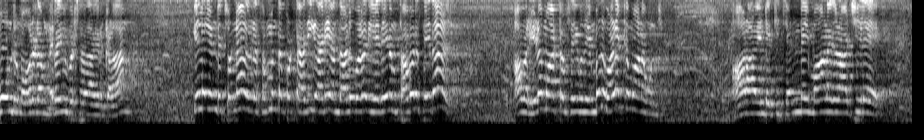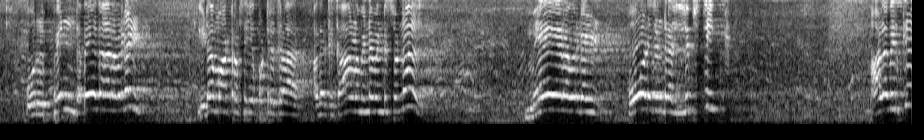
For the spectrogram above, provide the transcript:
மூன்று வருடம் நிறைவு பெற்றதாக இருக்கலாம். இல்லை என்று சொன்னால் அந்த சம்பந்தப்பட்ட அதிகாரி அந்த அலுவலர் ஏதேனும் தவறு செய்தால் அவர் இடமாற்றம் செய்வது என்பது வழக்கமான ஒன்று. ஆனால் இன்றைக்கு சென்னை மாநகராட்சியிலே ஒரு பெண் டபேதார் அவர்கள் இடமாற்றம் செய்யப்பட்டிருக்கிறார். அதற்கு காரணம் என்னவென்று சொன்னால் மேயர் அவர்கள் போடுகின்ற லிப்ஸ்டிக் அளவிற்கு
